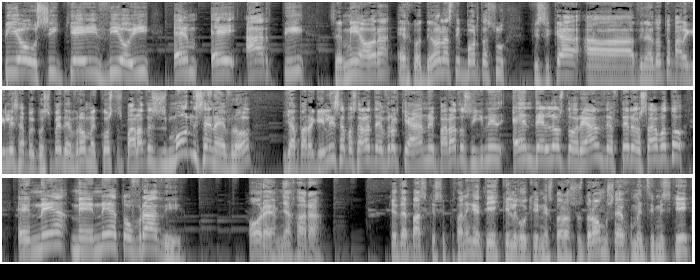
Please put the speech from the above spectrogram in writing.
P-O-C-K-2-E-M-A-R-T. Σε μία ώρα έρχονται όλα στην πόρτα σου. Φυσικά α, δυνατότητα παραγγελίας από 25 ευρώ με κόστος παράδοσης μόλις 1 ευρώ. Για παραγγελίες από 40 ευρώ και άνω η παράδοση γίνεται εντελώς δωρεάν Δευτέρα Σάββατο 9 με 9 το βράδυ. Ωραία, μια χαρά. Και δεν πας και εσύ πουθενά γιατί έχει και λίγο κίνηση τώρα στους δρόμους. Έχουμε Τσιμισκή,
